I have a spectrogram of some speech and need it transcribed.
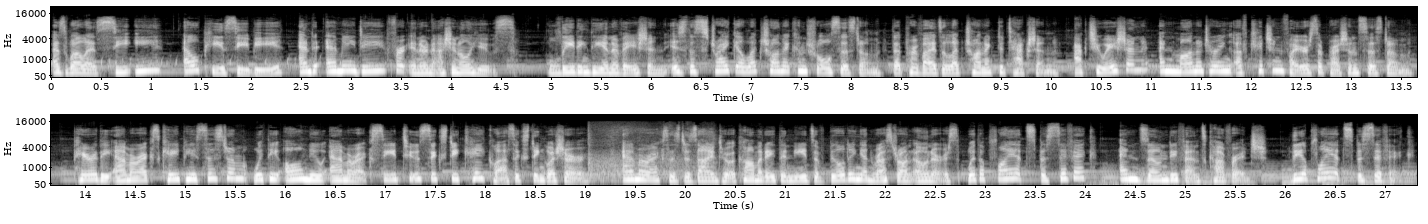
as well as CE, LPCB, and MED for international use. Leading the innovation is the Strike electronic control system that provides electronic detection, actuation, and monitoring of kitchen fire suppression system. Pair the Amerex KP system with the all-new Amerex C260 K-Class extinguisher. Amerex is designed to accommodate the needs of building and restaurant owners with appliance-specific and zone defense coverage. The appliance-specific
